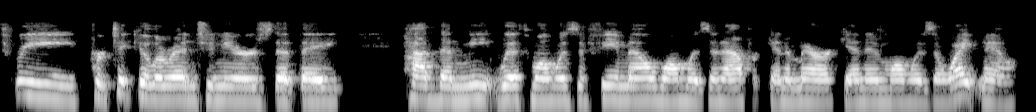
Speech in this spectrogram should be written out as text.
three particular engineers that they had them meet with. One was a female, one was an African American, and one was a white male.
